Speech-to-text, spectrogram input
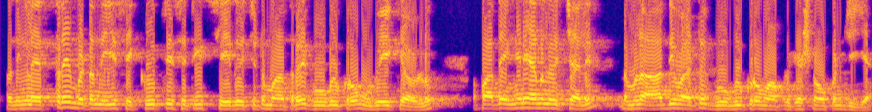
അപ്പൊ നിങ്ങൾ എത്രയും പെട്ടെന്ന് ഈ സെക്യൂരിറ്റി സെറ്റിംഗ്സ് ചെയ്തു വെച്ചിട്ട് മാത്രമേ ഗൂഗിൾ ക്രോം ഉപയോഗിക്കാവുള്ളൂ. അപ്പൊ അത് എങ്ങനെയാണെന്ന് വെച്ചാൽ നമ്മൾ ആദ്യമായിട്ട് ഗൂഗിൾ ക്രോം ആപ്ലിക്കേഷൻ ഓപ്പൺ ചെയ്യുക.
